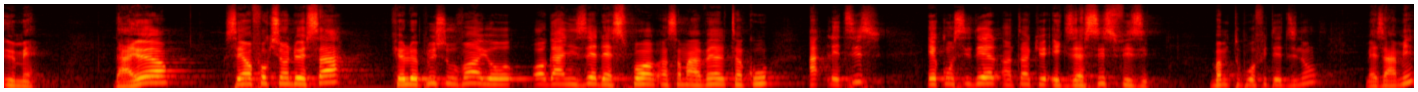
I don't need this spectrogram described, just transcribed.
humains. D'ailleurs, c'est en fonction de ça que le plus souvent, ils organisé des sports ensemble avec tant que athlétisme et considéré en tant qu'exercice physique. Bon, tout profiter de nous, mes amis,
